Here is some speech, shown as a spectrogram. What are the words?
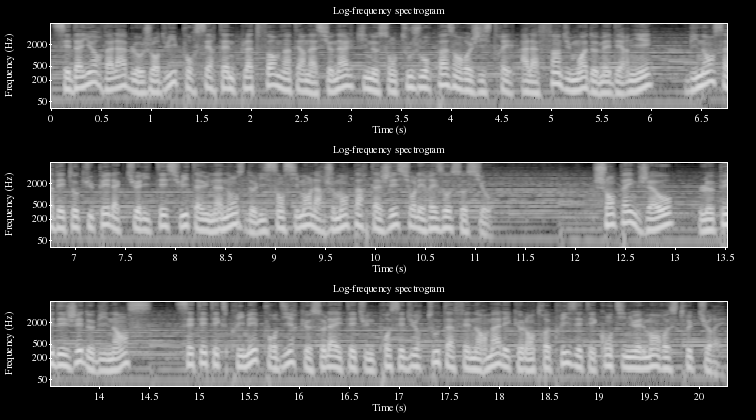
C'est d'ailleurs valable aujourd'hui pour certaines plateformes internationales qui ne sont toujours pas enregistrées. À la fin du mois de mai dernier, Binance avait occupé l'actualité suite à une annonce de licenciement largement partagée sur les réseaux sociaux. Champagne Zhao, le PDG de Binance, s'était exprimé pour dire que cela était une procédure tout à fait normale et que l'entreprise était continuellement restructurée.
